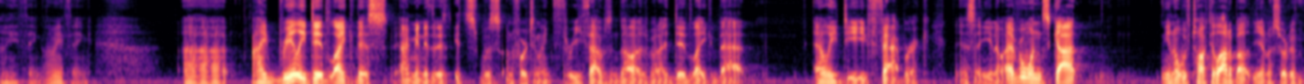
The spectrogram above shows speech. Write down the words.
let me think. Let me think. Uh, I really did like this. I mean, it, it was unfortunately like three thousand dollars, but I did like that LED fabric. And so, you know, everyone's got. You know, we've talked a lot about you know sort of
